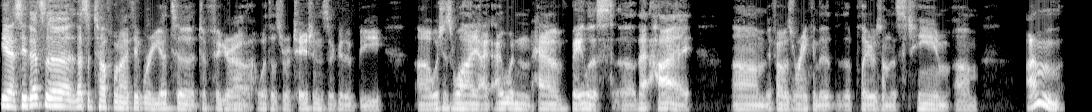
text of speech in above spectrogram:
Yeah, see, that's a that's a tough one. I think we're yet to to figure out what those rotations are going to be, uh, which is why I, I wouldn't have Bayless uh, that high um, if I was ranking the the players on this team. Um, I'm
